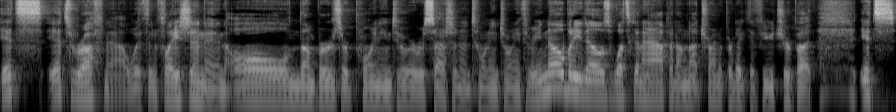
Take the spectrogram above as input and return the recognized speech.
it's it's rough now with inflation and all numbers are pointing to a recession in 2023 nobody knows what's going to happen. I'm not trying to predict the future but it's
